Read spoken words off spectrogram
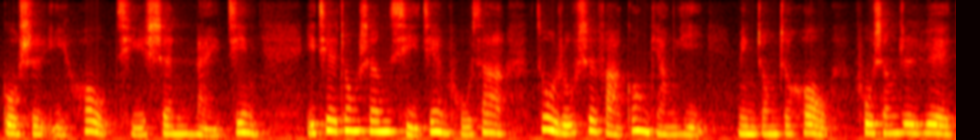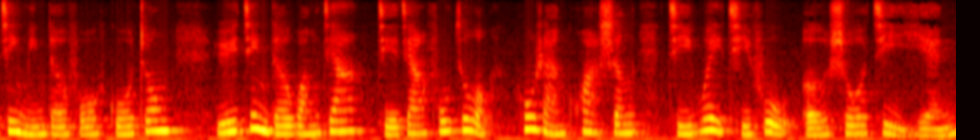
过世以后，其身乃尽。一切众生喜见菩萨，作如是法供养已。命中之后，复生日月净明德佛国中，于净德王家结家夫座。忽然化生，即为其父而说偈言：“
